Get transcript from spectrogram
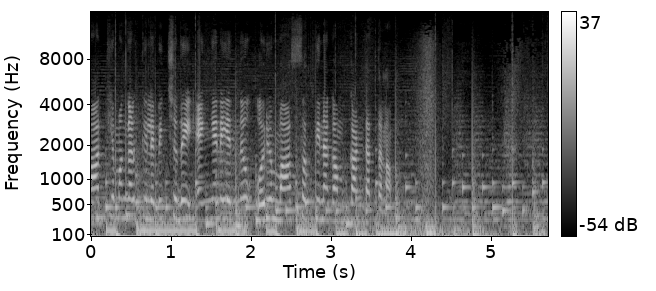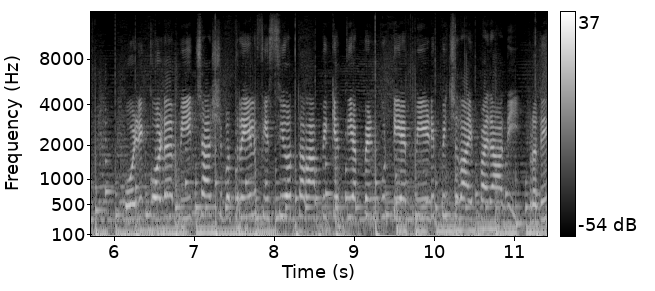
മാധ്യമങ്ങൾക്ക് ലഭിച്ചത് എങ്ങനെയെന്ന് ഒരു മാസത്തിനകം കണ്ടെത്തണം. കോഴിക്കോട് ബീച്ച് ആശുപത്രിയിൽ ഫിസിയോതെറാപ്പിക്കെത്തിയ പെൺകുട്ടിയെ പീഡിപ്പിച്ചതായി പരാതി. പ്രതി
